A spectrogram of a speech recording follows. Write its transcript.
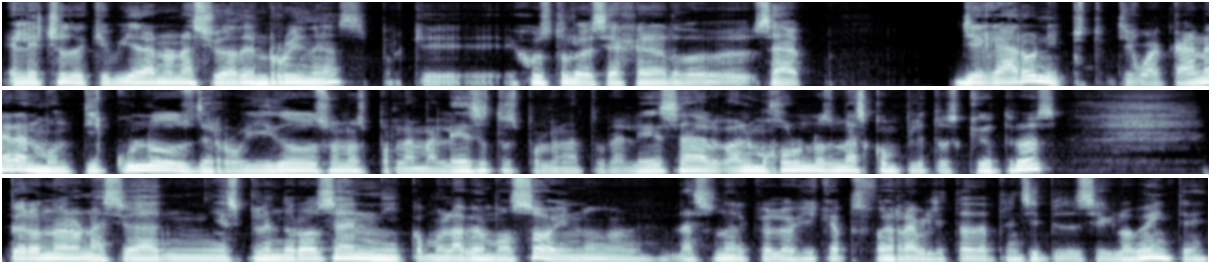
el hecho de que vieran una ciudad en ruinas, porque justo lo decía Gerardo, o sea, llegaron y pues Teotihuacán eran montículos derruidos, unos por la maleza, otros por la naturaleza, a lo mejor unos más completos que otros, pero no era una ciudad ni esplendorosa ni como la vemos hoy, ¿no? La zona arqueológica pues, fue rehabilitada a principios del siglo XX.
